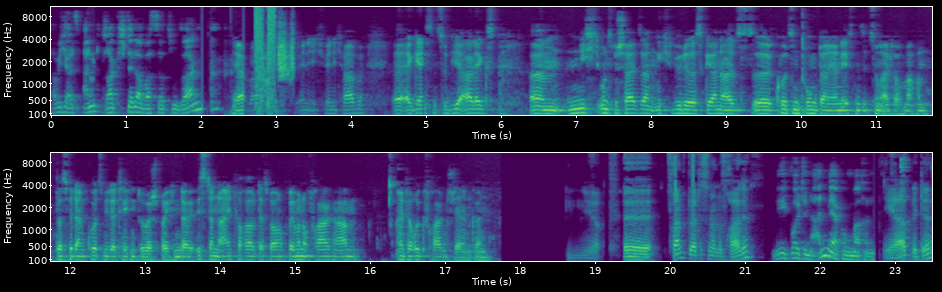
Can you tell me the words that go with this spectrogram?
Habe ich als Antragsteller was dazu sagen? Ja, wenn ich, wenn ich habe. Äh, ergänzend zu dir, Alex, ähm, nicht uns Bescheid sagen. Ich würde das gerne als äh, kurzen Punkt dann in der nächsten Sitzung einfach machen, dass wir dann kurz mit der Technik drüber sprechen. Da ist dann einfacher, dass wir auch, wenn wir noch Fragen haben, einfach Rückfragen stellen können. Ja. Äh, Frank, du hattest noch eine Frage? Nee, ich wollte eine Anmerkung machen. Ja, bitte.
